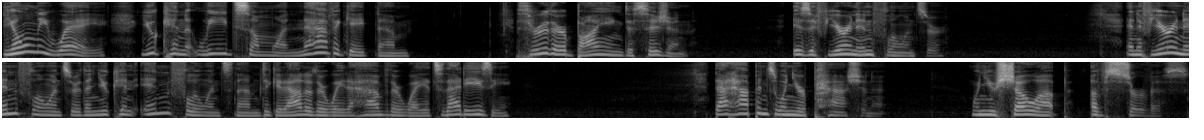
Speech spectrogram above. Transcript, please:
The only way you can lead someone, navigate them through their buying decision, is if you're an influencer and if you're an influencer, then you can influence them to get out of their way, to have their way. It's that easy. That happens when you're passionate, when you show up of service.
